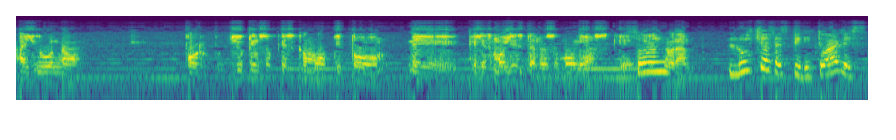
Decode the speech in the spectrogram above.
ayuno. Por, yo pienso que es como tipo eh, que les molesta a los demonios que Son- oran. Luchas espirituales.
